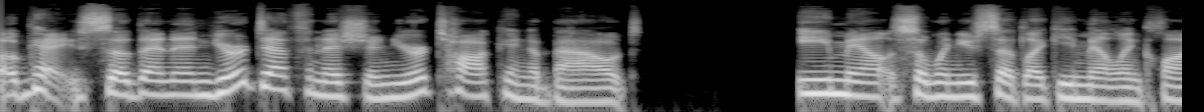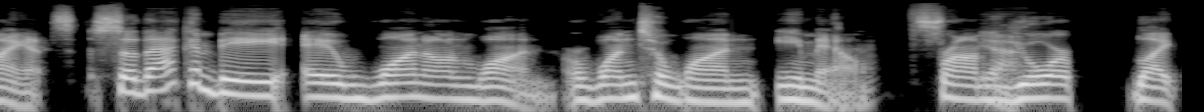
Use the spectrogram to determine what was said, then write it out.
Okay. So then in your definition, you're talking about email. So when you said like emailing clients, so that can be a one-on-one or one-to-one email from yeah. your like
